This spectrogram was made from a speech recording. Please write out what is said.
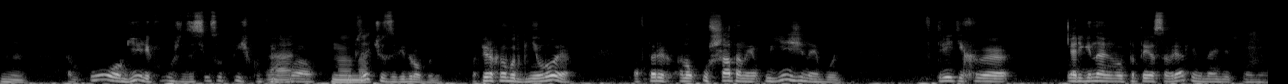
М, Там, о, гелик можно за 700 тысяч купить, А, вау. Ну, да. Представляете, что за ведро будет? Во-первых, оно будет гнилое. Во-вторых, оно ушатанное, уезженное будет. В-третьих, э, оригинального ПТС вряд ли вы найдете на нем,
